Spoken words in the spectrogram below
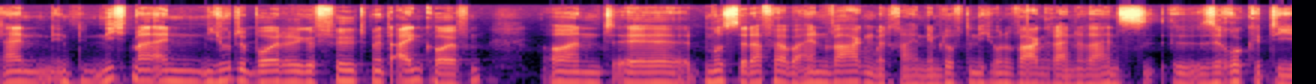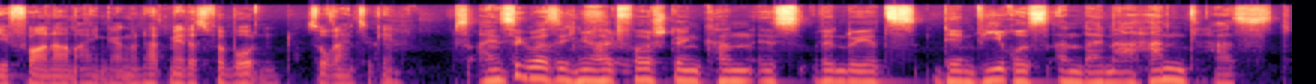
ein, nicht mal einen Jutebeutel gefüllt mit Einkäufen und äh, musste dafür aber einen Wagen mit reinnehmen, durfte nicht ohne Wagen rein. Da war ein Seruckety vorne am Eingang und hat mir das verboten, so reinzugehen. Das Einzige, was ich mir halt vorstellen kann, ist, wenn du jetzt den Virus an deiner Hand hast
